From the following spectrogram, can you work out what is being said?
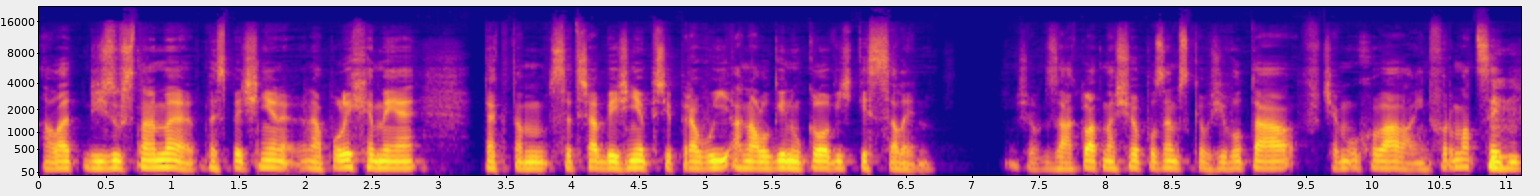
Ale když zůstaneme bezpečně na poli chemie, tak tam se třeba běžně připravují analogy nukleových kyselin. Základ našeho pozemského života, v čem uchovává informaci. Mm-hmm.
